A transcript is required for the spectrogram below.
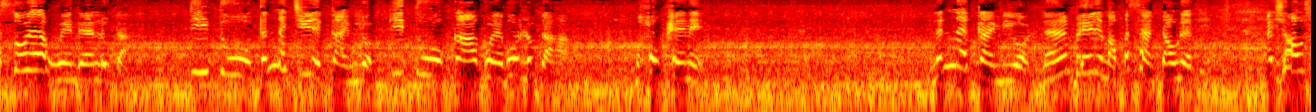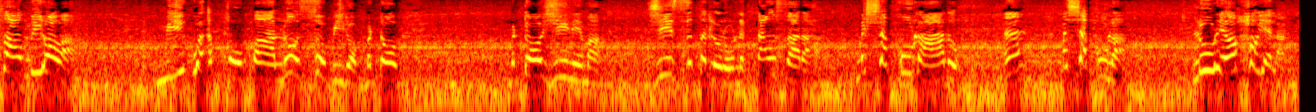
အစိုးရဝန် တန်းလောက်တာပြည်သူကိုတနက်ကြီးရဲ့ကင်ပြီးတော့ပြည်သူကိုကာကွယ်ဖို့လောက်တာဟာမဟုတ်ဖဲနဲ့လက်နဲ့ကင်ပြီးတော့လမ်းဘေးတွေမှာပတ်စံတောင်းတဲ့အပြင်အယောင်ဆောင်ပြီးတော့ပါမီးခွက်အပေါ်ပါလို့ဆိုပြီးတော့မတော်မတော်ရင်နေမှာရေစစ်တလို့လို့နဲ့တောင်းစားတာဟာမရှက်ဘူးလားလို့ဟမ်မရှက်ဘူးလားလူတွေရောဟုတ်ရဲ့လား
